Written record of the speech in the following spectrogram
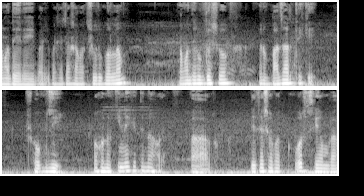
আমাদের এই বাড়ির পাশে চাষাবাদ শুরু করলাম। আমাদের উদ্দেশ্য যেন বাজার থেকে সবজি কখনো কিনে খেতে না হয়। আর যে চাষাবাদ করছি আমরা,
